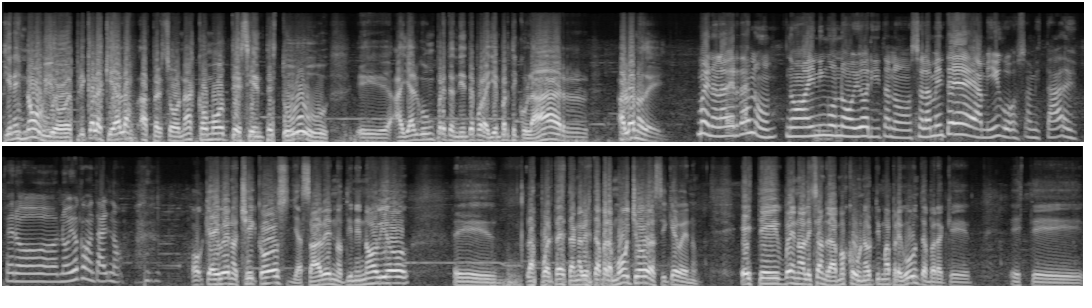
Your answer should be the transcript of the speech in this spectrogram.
tienes novio, explícale aquí a las personas cómo te sientes tú, eh, ¿hay algún pretendiente por allí en particular? Háblanos de él. Bueno, la verdad no, no hay ningún novio ahorita, no, solamente amigos, amistades, pero novio como tal no. Ok, bueno chicos, ya saben, no tiene novio, eh, las puertas están abiertas para muchos, así que bueno. Este, bueno, Alexandra, vamos con una última pregunta para que este,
